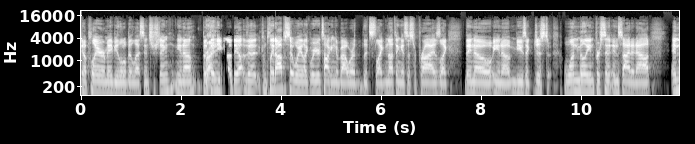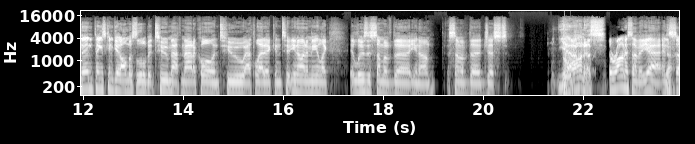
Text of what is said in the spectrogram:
a player maybe a little bit less interesting you know but right. then you go the the complete opposite way like where you're talking about where it's like nothing is a surprise like they know you know music just 1 million percent inside and out and then things can get almost a little bit too mathematical and too athletic and too you know what i mean like it loses some of the you know some of the just yeah, the rawness, the rawness of it. Yeah, and yeah. so.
